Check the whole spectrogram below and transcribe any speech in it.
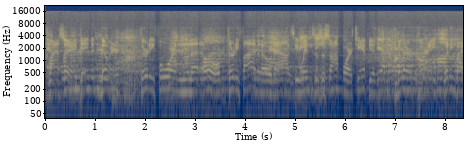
Class A, David Miller, 34 and uh, 35 and 0 now as he wins as a sophomore champion. Miller Kearney winning by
